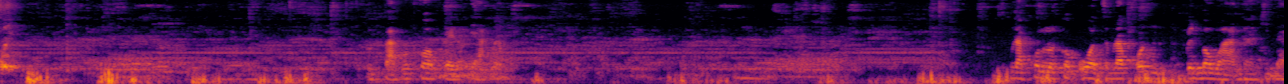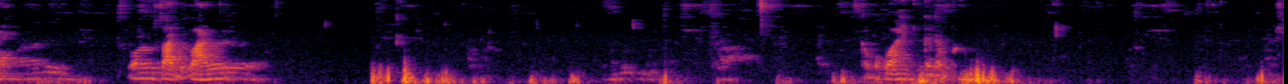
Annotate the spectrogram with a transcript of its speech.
อุ๊ยมันปากมันคอได้หลายอย่างนะสำหรับคนลดความอ้วนสำหรับคนเป็นเบาหวานค่ะกินได้หวานรสาติหวานเลย ก็บอกว่าให้กินกระน้ำผึ้งโอเค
